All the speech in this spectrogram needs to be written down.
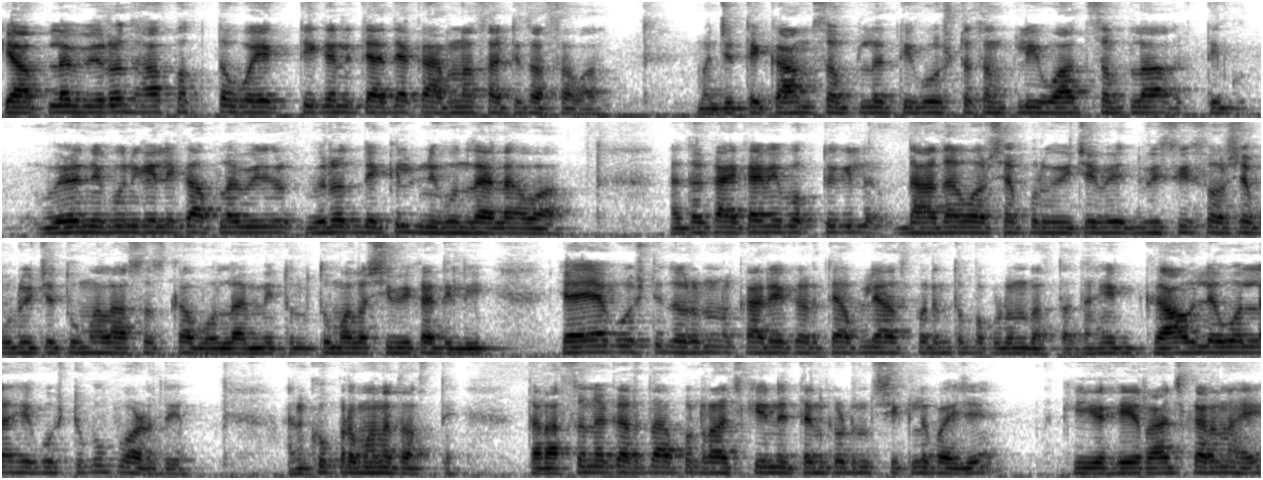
की आपला विरोध हा फक्त वैयक्तिक आणि त्या त्या कारणासाठीच असावा. म्हणजे ते काम संपलं ती गोष्ट संपली वाद संपला ती वेळ निघून गेली का आपला विरोध देखील निघून जायला हवा. नाहीतर काय काय मी बघतो की दहा दहा वर्षापूर्वीचे वीस वीस वर्षापूर्वीचे तुम्हाला असंच का बोलला मी तुला तुम्हाला शिविका दिली. या या गोष्टी धरून कार्यकर्ते आपले आजपर्यंत पकडून बसतात आणि हे गाव लेवलला हे गोष्ट खूप वाढते आणि खूप प्रमाणात असते. तर असं न करता आपण राजकीय नेत्यांकडून शिकलं पाहिजे की हे राजकारण आहे.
